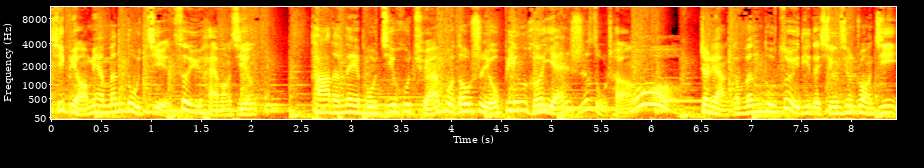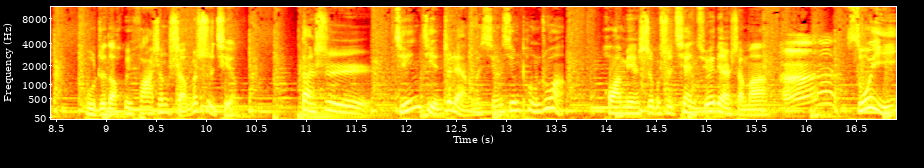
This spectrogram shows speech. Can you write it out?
其表面温度仅次于海王星，它的内部几乎全部都是由冰和岩石组成。这两个温度最低的行星撞击，不知道会发生什么事情。但是，仅仅这两个行星碰撞，画面是不是欠缺点什么？所以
